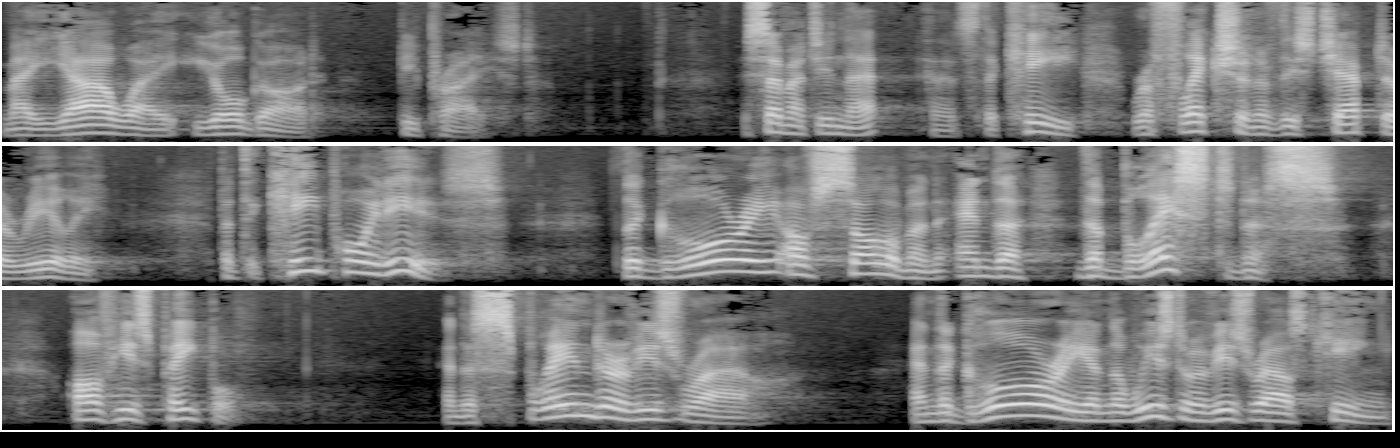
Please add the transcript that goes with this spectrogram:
May Yahweh, your God, be praised. There's so much in that, and it's the key reflection of this chapter, really. But the key point is the glory of Solomon and the, the blessedness of his people and the splendor of Israel and the glory and the wisdom of Israel's king,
